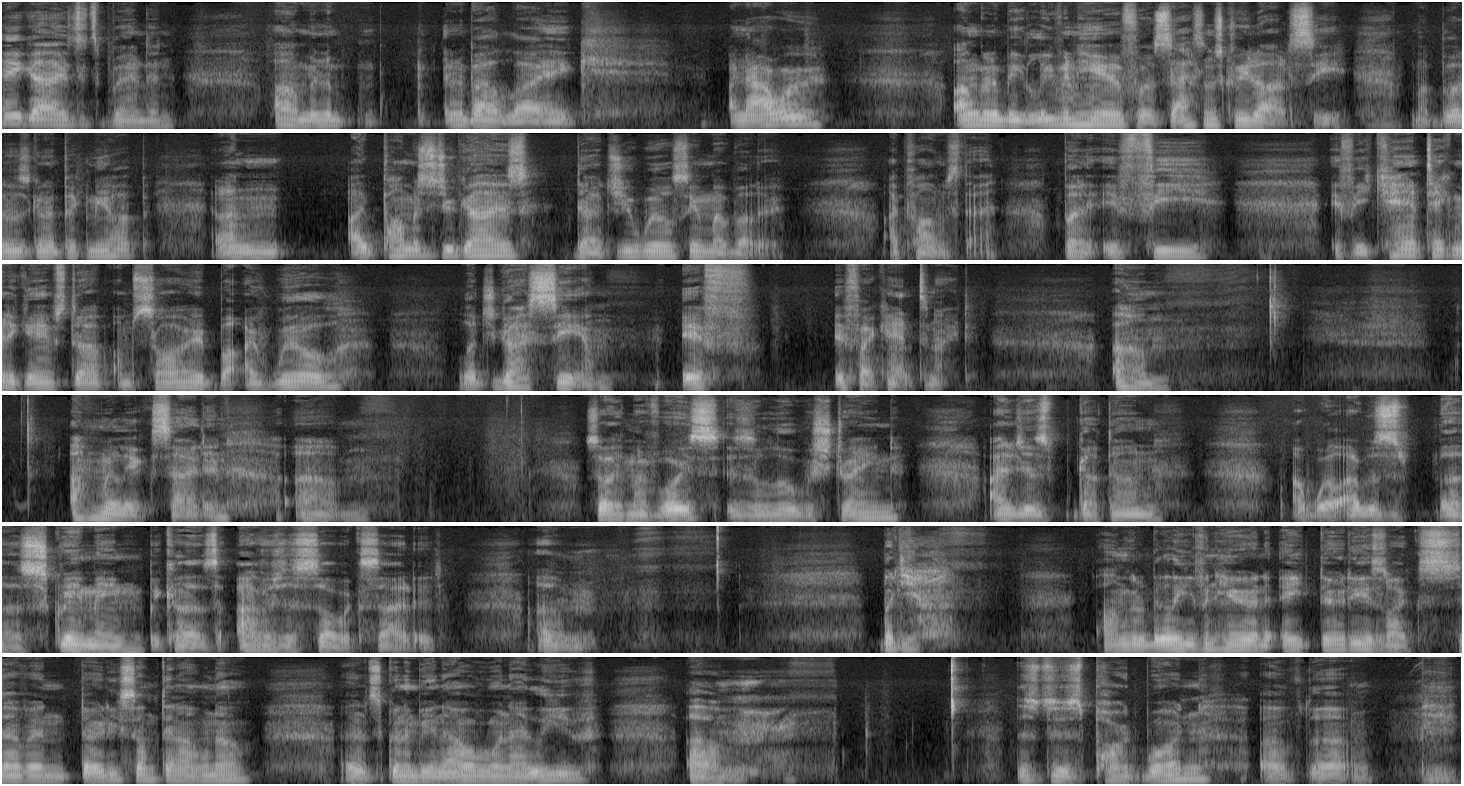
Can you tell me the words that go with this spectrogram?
Hey guys, it's Brandon. Um, in, a, in about like an hour, I'm gonna be leaving here for Assassin's Creed Odyssey. My brother's gonna pick me up, and I promised you guys that you will see my brother. I promise that. But if he, if he can't take me to GameStop, I'm sorry, but I will let you guys see him if, if I can tonight. Um. I'm really excited. Um, sorry, my voice is a little restrained. I just got done. Uh, well, I was uh, screaming because I was just so excited. Um, but yeah, I'm gonna be leaving here at 8:30. It's like 7:30 something. I don't know. It's gonna be an hour when I leave. Um, this is part one of the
